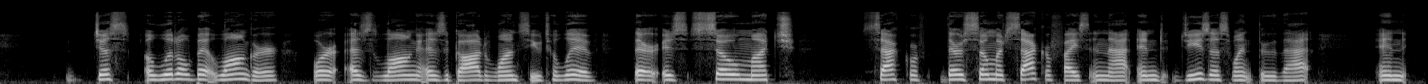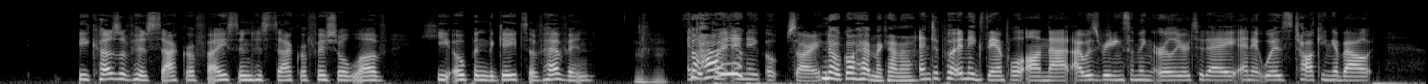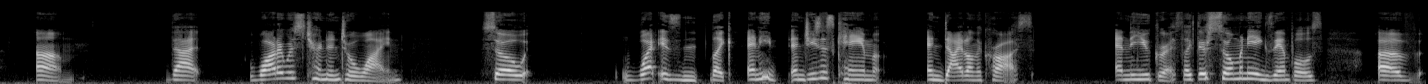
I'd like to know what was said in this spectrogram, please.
just a little bit longer or as long as God wants you to live. There is so much sacri- there's so much sacrifice in that and Jesus went through that and because of his sacrifice and his sacrificial love, he opened the gates of heaven. So and to how put do you- in a, oh, sorry. No, go ahead, McKenna. And to put an example on that, I was reading something earlier today, and it was talking about um, that water was turned into wine. So, what is like, and he and Jesus came and died on the cross, and the Eucharist. Like, there's so many examples of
